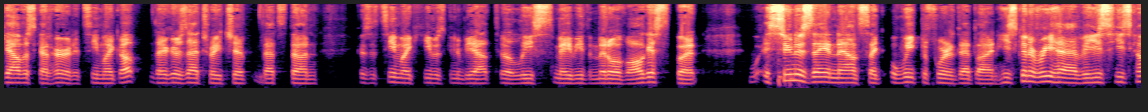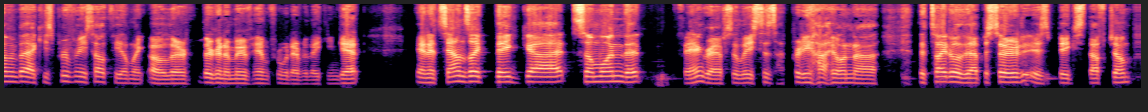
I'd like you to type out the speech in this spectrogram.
Galvis got hurt, it seemed like, oh, there goes that trade chip. That's done because it seemed like he was going to be out to at least maybe the middle of August. But as soon as they announced, like a week before the deadline, he's going to rehab. He's he's coming back. He's proven he's healthy. I'm like, oh, they're they're going to move him for whatever they can get. And it sounds like they got someone that Fangraphs at least is pretty high on. Uh, the title of the episode is "Big Stuff Jump,"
